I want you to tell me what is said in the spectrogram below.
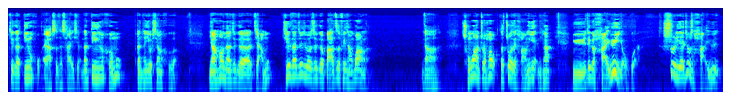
这个丁火呀是他财星，那丁寅合木跟他又相合，然后呢这个甲木，其实他这就这个八字非常旺了啊。从旺之后，他做的行业，你看与这个海运有关，事业就是海运，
